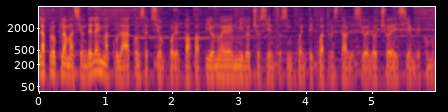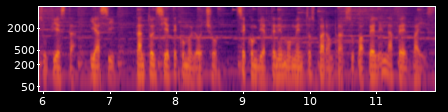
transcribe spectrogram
La proclamación de la Inmaculada Concepción por el Papa Pío IX en 1854 estableció el 8 de diciembre como su fiesta, y así, tanto el 7 como el 8, se convierten en momentos para honrar su papel en la fe del país.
